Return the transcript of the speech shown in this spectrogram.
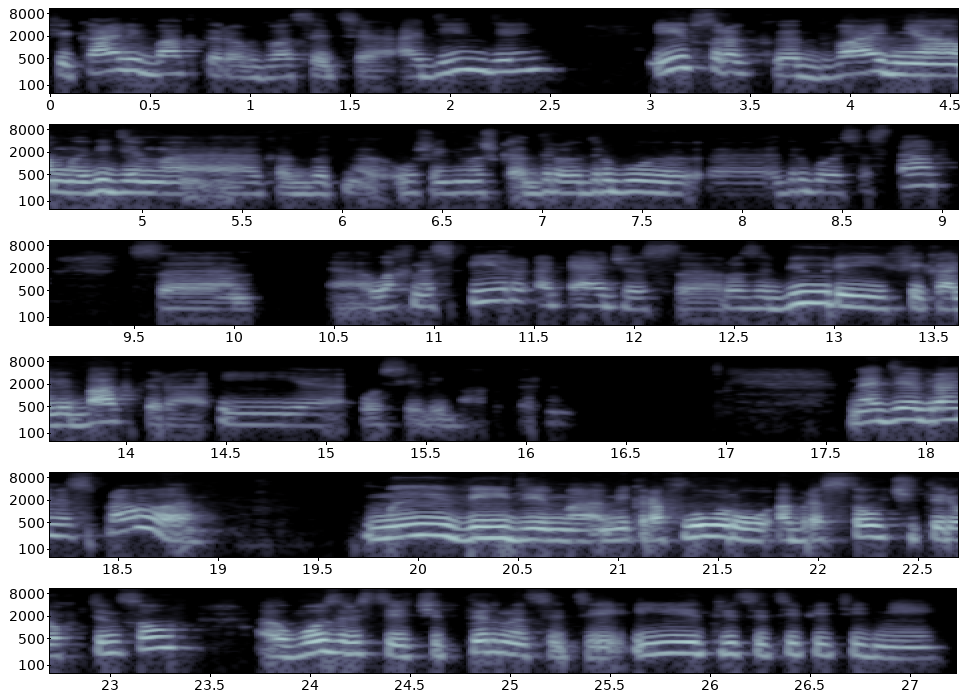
фекалибактеров 21 день, и в 42 дня мы видим э, как бы э, уже немножко другую, э, другой состав с лахноспир, опять же, с розобюри, фекалибактера и осилибактера. На диаграмме справа мы видим микрофлору образцов четырех птенцов в возрасте 14 и 35 дней.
